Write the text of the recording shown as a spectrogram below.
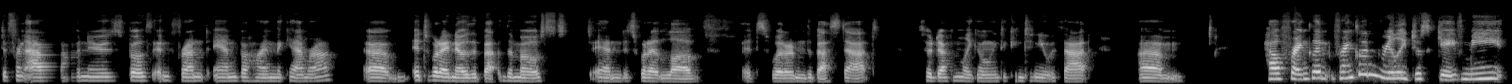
different avenues, both in front and behind the camera. Um, it's what I know the the most, and it's what I love. It's what I'm the best at. So definitely going to continue with that. Um, how Franklin Franklin really just gave me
